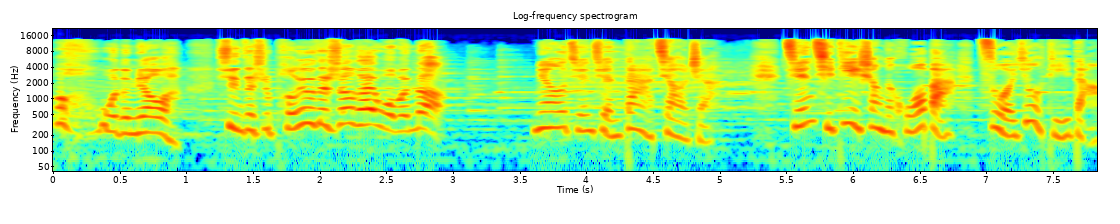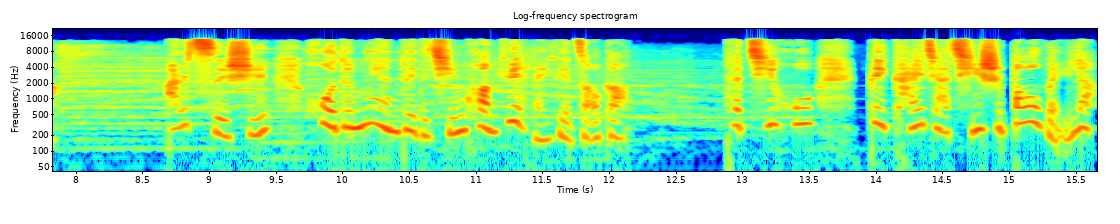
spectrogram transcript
哦，我的喵啊！现在是朋友在伤害我们呢！喵卷卷大叫着，捡起地上的火把，左右抵挡。而此时，霍顿面对的情况越来越糟糕，他几乎被铠甲骑士包围了。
